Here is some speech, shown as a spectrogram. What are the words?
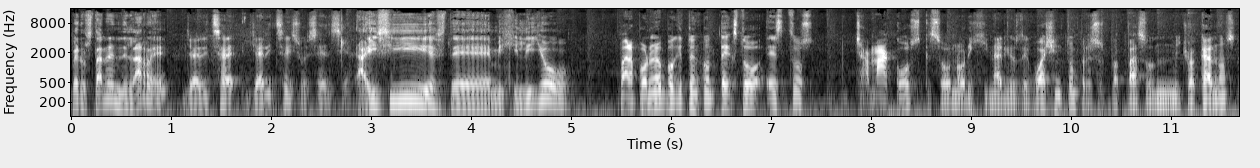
pero están en el arre, ¿eh? Yaritza, Yaritza y su esencia. Ahí sí, este, mi Gilillo, Para poner un poquito en contexto, estos chamacos, que son originarios de Washington, pero sus papás son michoacanos,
